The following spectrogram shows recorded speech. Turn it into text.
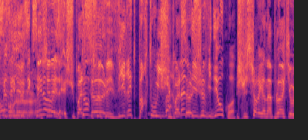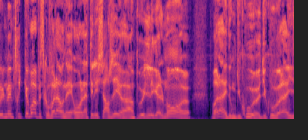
ça, c'est exceptionnel. Je suis pas le Toff seul. se fait virer de partout où il Je va, suis pas même seul. des jeux vidéo, quoi. Je suis sûr, il y en a plein qui ont eu le même truc que moi, parce qu'on voilà, on est, on l'a téléchargé euh, un peu illégalement, euh, voilà, et donc du coup, euh, du coup, voilà, il,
